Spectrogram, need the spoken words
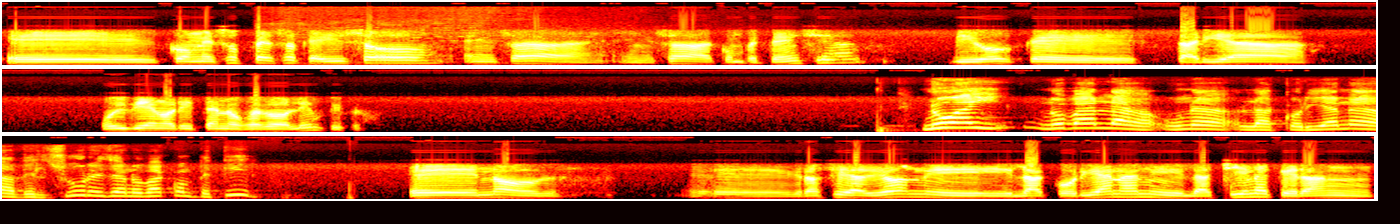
Eh, con esos pesos que hizo en esa, en esa competencia, digo que estaría muy bien ahorita en los Juegos Olímpicos. No hay, no va la, una, la coreana del sur, ella no va a competir. Eh, no, eh, gracias a Dios, ni la coreana ni la china, que eran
